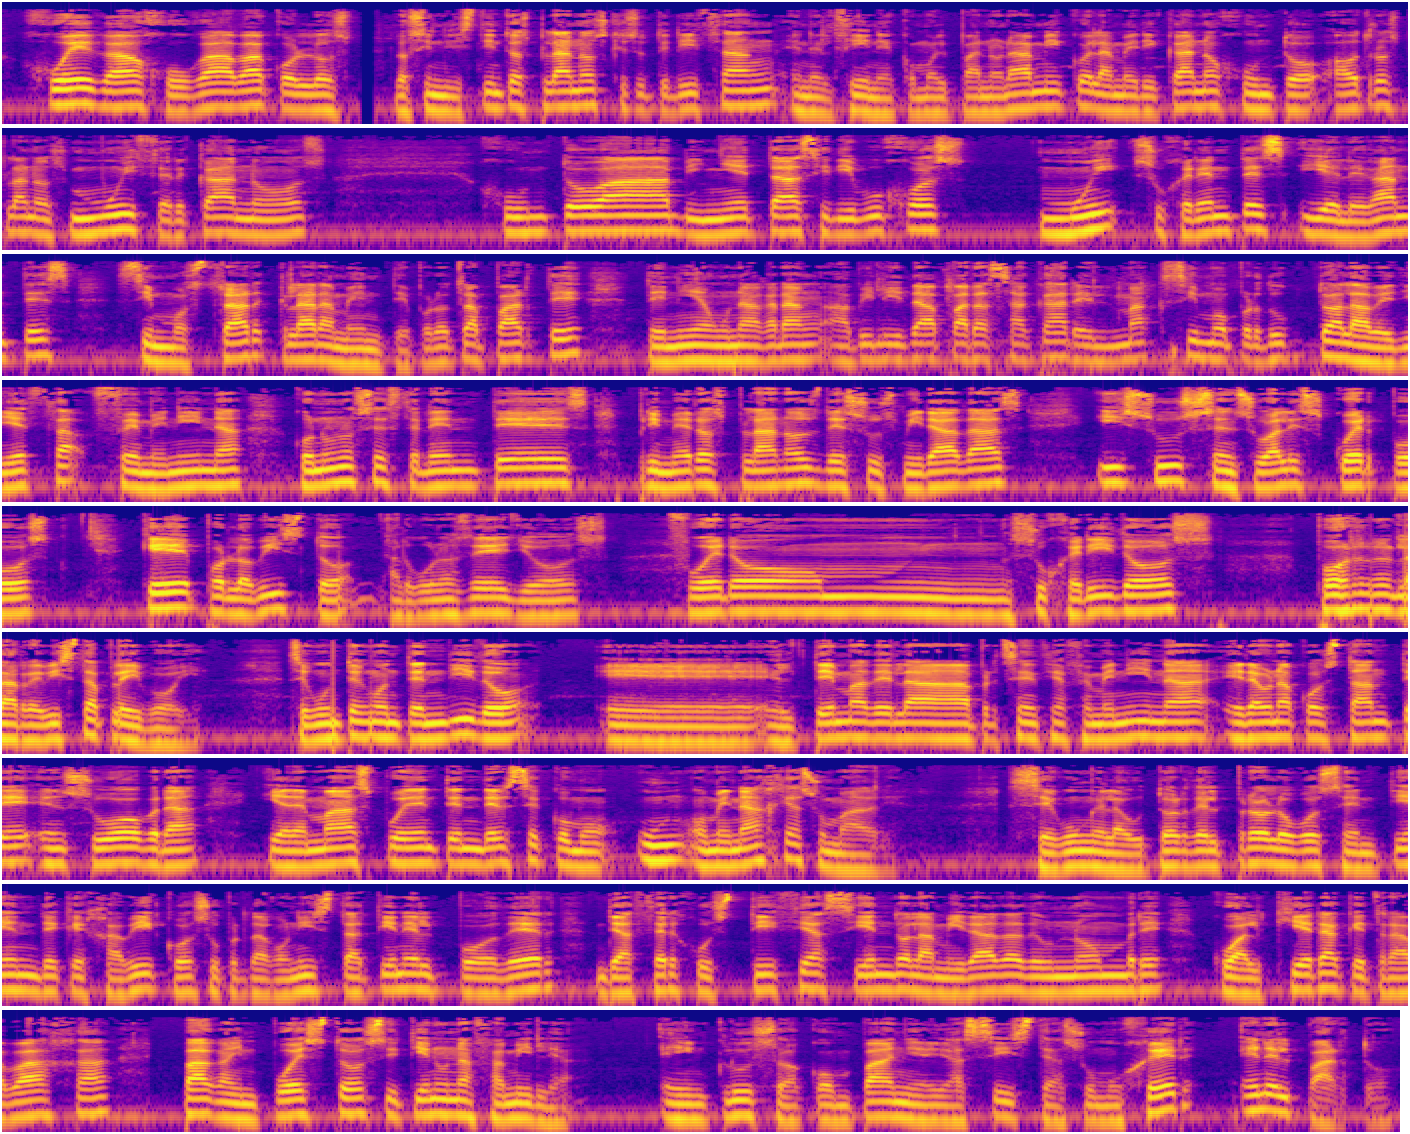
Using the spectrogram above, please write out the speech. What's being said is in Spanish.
juega jugaba con los, los indistintos planos que se utilizan en el cine, como el panorámico, el americano, junto a otros planos muy cercanos, junto a viñetas y dibujos muy sugerentes y elegantes sin mostrar claramente. Por otra parte, tenía una gran habilidad para sacar el máximo producto a la belleza femenina con unos excelentes primeros planos de sus miradas y sus sensuales cuerpos que, por lo visto, algunos de ellos fueron sugeridos por la revista Playboy. Según tengo entendido, eh, el tema de la presencia femenina era una constante en su obra y además puede entenderse como un homenaje a su madre. Según el autor del prólogo, se entiende que Javico, su protagonista, tiene el poder de hacer justicia siendo la mirada de un hombre cualquiera que trabaja, paga impuestos y tiene una familia, e incluso acompaña y asiste a su mujer en el parto.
